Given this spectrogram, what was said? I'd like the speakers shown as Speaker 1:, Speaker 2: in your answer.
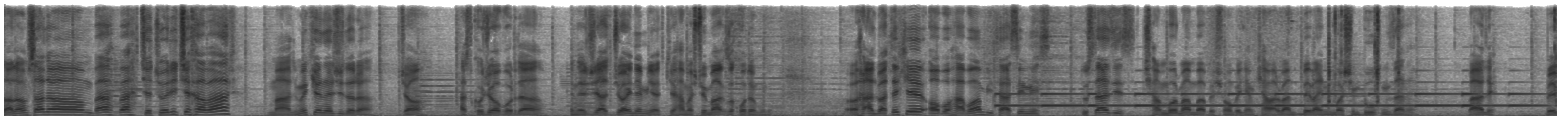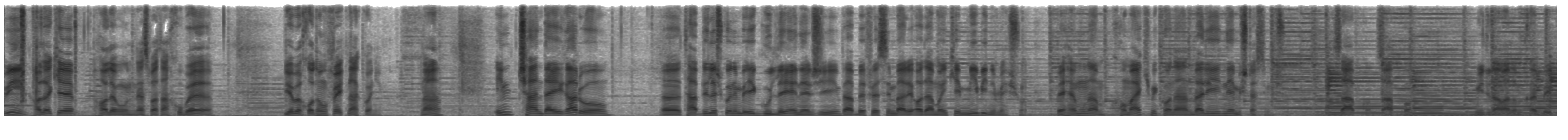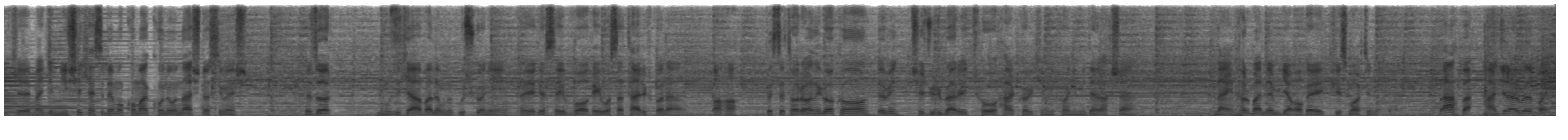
Speaker 1: سلام سلام. به به چطوری؟ چه خبر؟ معلومه که انرژی دارم. جان از کجا آوردم؟ انرژی از جای نمیاد که همش توی مغز خودمونه. البته که آب و هوا هم بی تاثیر نیست. دوست عزیز چند بار من باید به شما بگم کمربند ببینید ماشین بوق می‌زنه. بله. ببین حالا که حالمون نسبتا خوبه بیا به خودمون فکر نکنیم. نه؟ این چند دقیقه رو تبدیلش کنیم به یه گوله انرژی و بفرستیم برای آدمایی که میبینیمشون. به همونم کمک می‌کنن ولی نمیشناسیمشون. صبر کن صبر کن. می‌دونم الان می‌خوای بگی که مگه میشه کسی به ما کمک کنه و نشناسیمش. بذار موزیک اولمون رو گوش کنیم تا یه قصه واقعی واسه تعریف کنم آها. به ستاره ها نگاه کن. ببین چه جوری برای تو هر کاری که می‌کنی میدرخشن. نه اینا رو من نمیگم. آقای کریس مارتین می‌کنه Bah bah, Angela with a.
